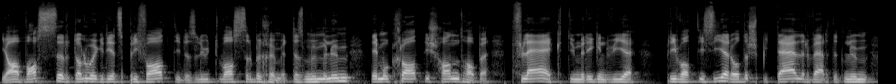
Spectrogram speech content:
ja Wasser, da schauen jetzt Private, dass Leute Wasser bekommen. Das müssen wir nicht mehr demokratisch handhaben. Pflege tun wir irgendwie privatisieren, oder? Spitäler werden nicht mehr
